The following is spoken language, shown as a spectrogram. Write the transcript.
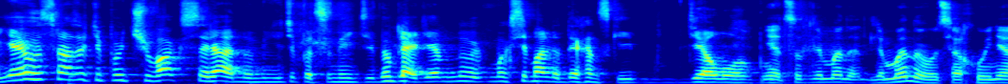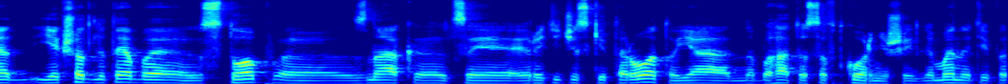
я його сразу, типу, чувак, сорян, ну мені, типу, це не йти. Ну, блядь, я ну, максимально деганський діалог був. Ні, це для мене для мене оця хуйня. Якщо для тебе стоп, е, знак е, це еретичний таро, то я набагато софткорніший. Для мене, типу,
